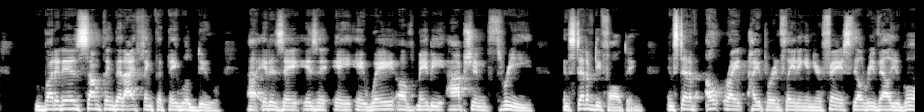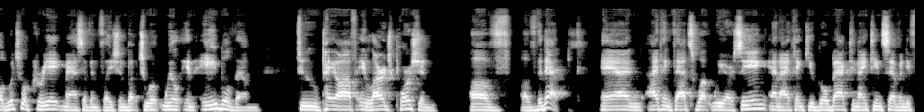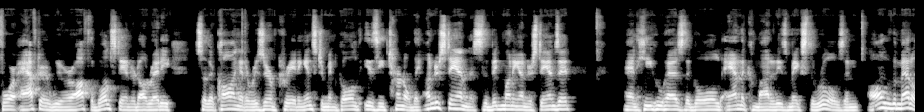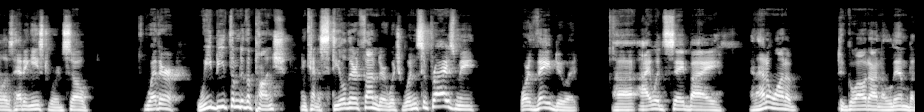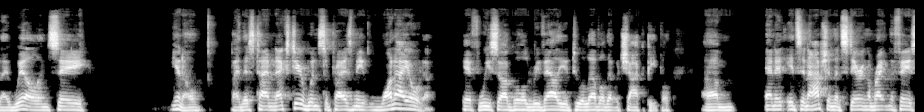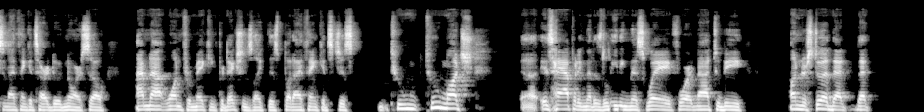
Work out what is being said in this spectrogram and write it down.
But it is something that I think that they will do. Uh, it is a, is a, a, a way of maybe option three instead of defaulting instead of outright hyperinflating in your face, they'll revalue gold, which will create massive inflation, but will, will enable them to pay off a large portion of, of the debt. And I think that's what we are seeing. And I think you go back to 1974 after we were off the gold standard already. So they're calling it a reserve creating instrument. Gold is eternal. They understand this. The big money understands it and he who has the gold and the commodities makes the rules and all of the metal is heading eastward. So whether we beat them to the punch and kind of steal their thunder which wouldn't surprise me or they do it uh, i would say by and i don't want to to go out on a limb but i will and say you know by this time next year wouldn't surprise me one iota if we saw gold revalued to a level that would shock people. Um, and it, it's an option that's staring them right in the face. And I think it's hard to ignore. So I'm not one for making predictions like this, but I think it's just too, too much uh, is happening that is leading this way for it not to be understood that, that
